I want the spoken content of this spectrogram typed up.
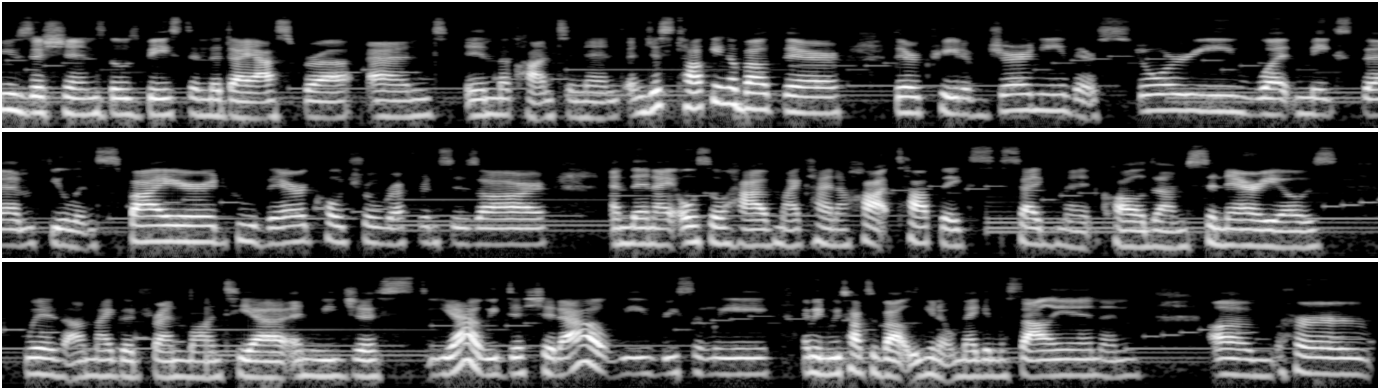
musicians, those based in the diaspora and in the continent, and just talking about their their creative journey, their story, what makes them feel inspired, who their cultural references are, and then I also have my kind of hot topics segment called um, scenarios with uh, my good friend Lantia, and we just yeah we dish it out. We recently, I mean, we talked about you know Megan Thee Stallion and um, her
